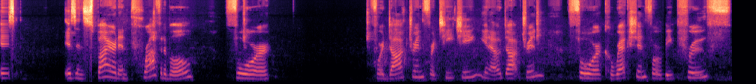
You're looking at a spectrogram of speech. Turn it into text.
is is inspired and profitable for for doctrine, for teaching, you know, doctrine, for correction, for reproof,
